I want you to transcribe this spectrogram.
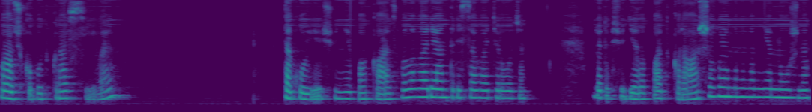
Ручка будет красивая. Такой я еще не показывала вариант рисовать розы. Вот это все дело подкрашиваем, оно нам не нужно.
